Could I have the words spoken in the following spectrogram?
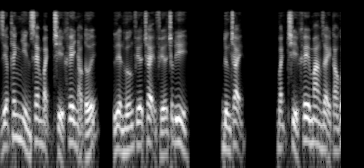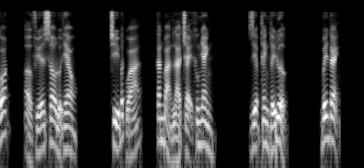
diệp thanh nhìn xem bạch chỉ khê nhào tới, liền hướng phía chạy phía trước đi. Đừng chạy bạch chỉ khê mang giày cao gót, ở phía sau đuổi theo. Chỉ bất quá, căn bản là chạy không nhanh. Diệp thanh thấy được. Bên cạnh,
